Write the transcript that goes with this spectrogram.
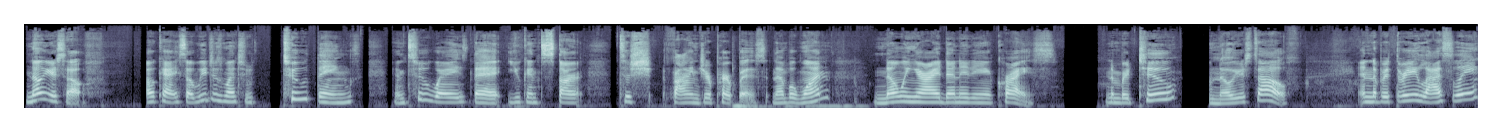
know yourself. Okay, so we just went to two things and two ways that you can start to sh- find your purpose. Number one, knowing your identity in Christ. Number two, know yourself. And number three, lastly,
